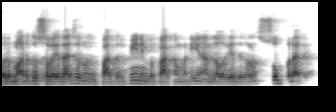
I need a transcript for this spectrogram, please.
ஒரு மருத்துவ சொல்ல ஏதாச்சும் ஒன்று பார்த்துருப்பீங்க. நீங்க பார்க்க மாட்டீங்க. நல்ல ஒரு எதிர்காலம் சூப்பராக இருக்கு.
